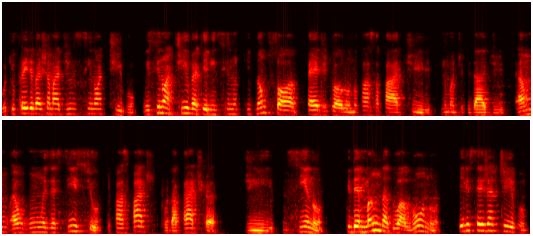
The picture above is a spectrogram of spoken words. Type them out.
o que o Freire vai chamar de ensino ativo. Ensino ativo é aquele ensino que não só pede que o aluno faça parte de uma atividade, é um, é um exercício que faz parte da prática de ensino que demanda do aluno que ele seja ativo,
